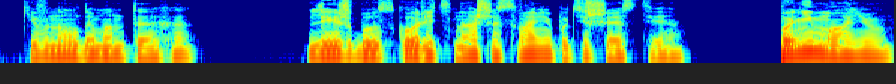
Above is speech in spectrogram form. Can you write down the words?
— кивнул де Монтеха. «Лишь бы ускорить наше с вами путешествие». «Понимаю.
